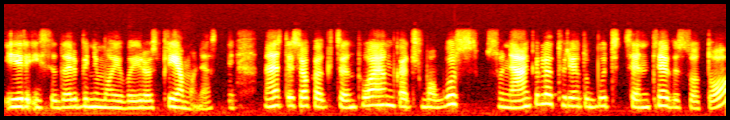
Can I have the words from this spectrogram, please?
ir įsidarbinimo įvairios priemonės. Tai mes tiesiog akcentuojam, kad žmogus su negale turėtų būti centre viso to,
